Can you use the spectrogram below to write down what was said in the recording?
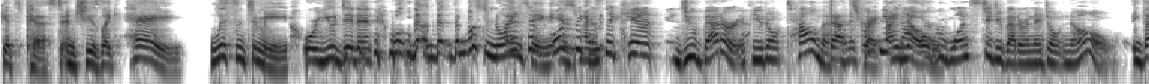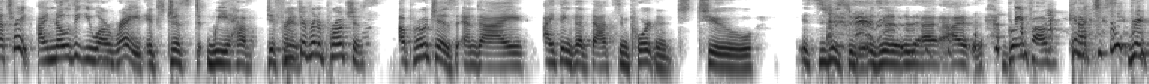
gets pissed and she's like, Hey, listen to me or you didn't. Well the, the, the most annoying thing is because when, they can't do better if you don't tell them. That's right. i know. who wants to do better and they don't know. That's right. I know that you are mm. right. It's just we have different different approaches. approaches and i i think that that's important to it's just it's a, I, I, brain fog. Can I just say brain?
